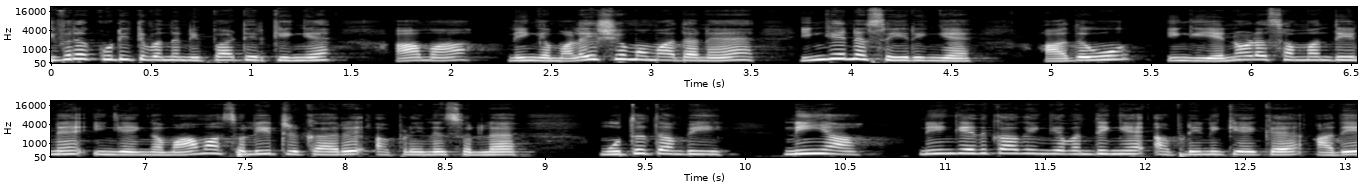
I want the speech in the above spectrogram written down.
இவரை கூட்டிகிட்டு வந்து நிப்பாட்டியிருக்கீங்க. ஆமாம் நீங்கள் மலேசியா மாமா தானே? இங்கே என்ன செய்கிறீங்க அதுவும் இங்கே என்னோட சம்மந்தின்னு இங்கே எங்கள் மாமா சொல்லிட்டு இருக்காரு அப்படின்னு சொல்ல முத்து தம்பி நீயா? நீங்கள் எதுக்காக இங்கே வந்தீங்க? அப்படின்னு கேட்க அதே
